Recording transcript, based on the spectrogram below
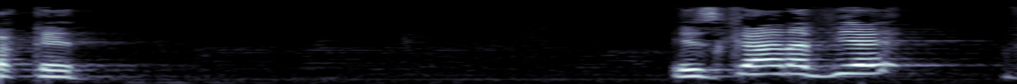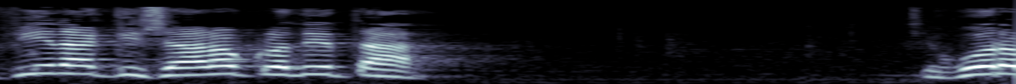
عقد اذ کان فی فینا کی اشاره کړ دیتا چې ګور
